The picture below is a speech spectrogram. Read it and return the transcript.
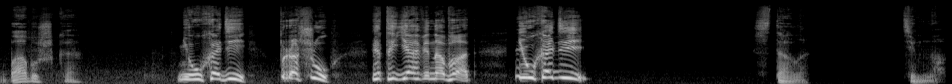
Бабушка... «Не уходи! Прошу! Это я виноват! Не уходи!» Стало темно.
